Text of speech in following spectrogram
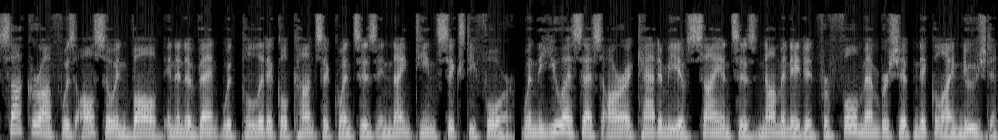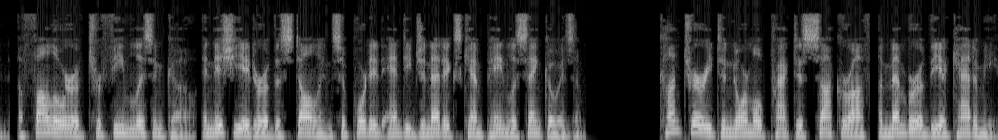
Sakharov was also involved in an event with political consequences in 1964, when the USSR Academy of Sciences nominated for full membership Nikolai Nuzhdin, a follower of Trofim Lysenko initiator of the Stalin-supported anti-genetics campaign Lysenkoism. Contrary to normal practice Sakharov, a member of the Academy,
